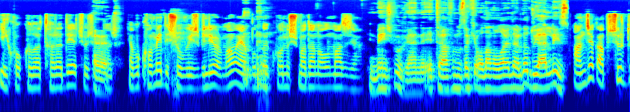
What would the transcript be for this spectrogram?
ilkokula taradı ya çocuklar. Evet. Ya bu komedi şovuyuz biliyorum ama yani bunda konuşmadan olmaz ya. Mecbur yani etrafımızdaki olan olaylara da duyarlıyız. Ancak absürt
